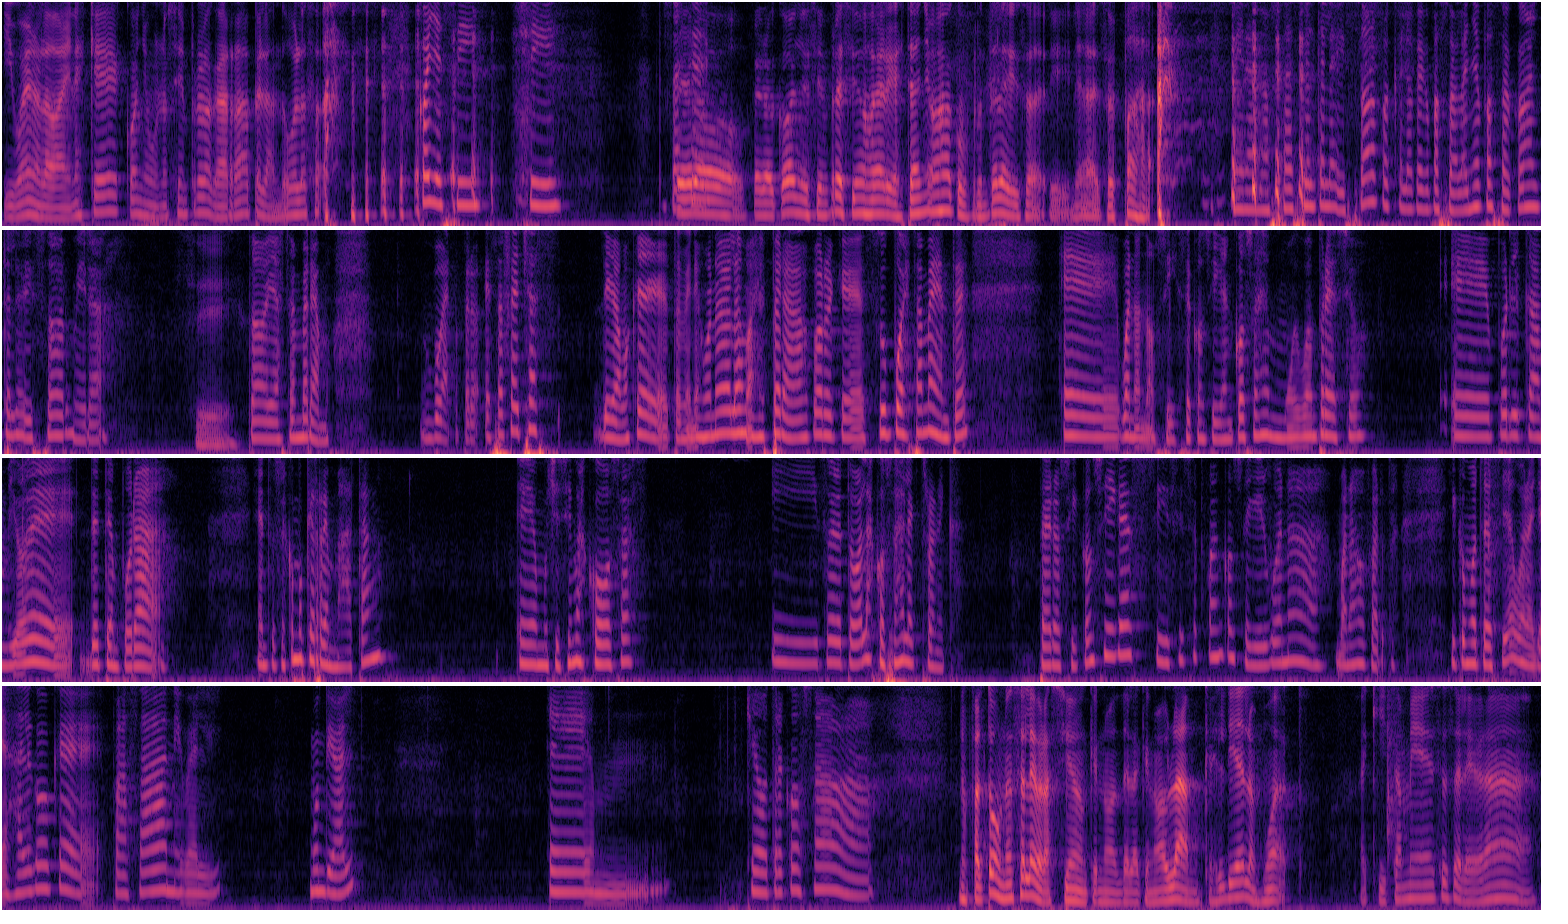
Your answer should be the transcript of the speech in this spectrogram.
Y bueno, la vaina es que, coño, uno siempre lo agarra pelando bolas a... Oye, sí, sí. Tú sabes que Pero, pero coño, siempre decimos, verga, este año vas a comprar un televisor y nada, eso es paja. Mira, no sé si el televisor, porque lo que pasó el año pasado con el televisor, mira, Sí. todavía está en veremos. Bueno, pero esa fecha, es- digamos que también es una de las más esperadas porque supuestamente, eh, bueno, no, sí, se consiguen cosas en muy buen precio eh, por el cambio de, de temporada. Entonces como que rematan eh, muchísimas cosas y sobre todo las cosas electrónicas. Pero si consigues, sí, sí se pueden conseguir buenas, buenas ofertas. Y como te decía, bueno, ya es algo que pasa a nivel mundial. Em, ¿Qué otra cosa? Nos faltó una celebración que no, de la que no hablamos, que es el Día de los Muertos. Aquí también se celebra,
